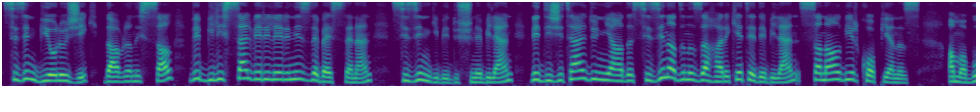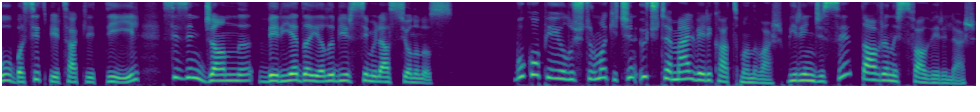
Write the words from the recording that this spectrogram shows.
sizin biyolojik, davranışsal ve bilişsel verilerinizle beslenen, sizin gibi düşünebilen ve dijital dünyada sizin adınıza hareket edebilen sanal bir kopyanız. Ama bu basit bir taklit değil, sizin canlı, veriye dayalı bir simülasyonunuz. Bu kopyayı oluşturmak için üç temel veri katmanı var. Birincisi davranışsal veriler.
